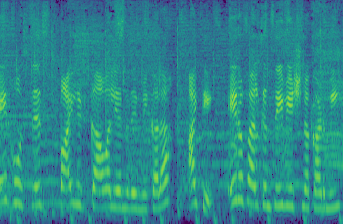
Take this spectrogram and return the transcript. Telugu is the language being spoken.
ఎయిర్ హోస్టెస్ పైలట్ కావాలి అన్నదే మీ కల. అయితే aero falcons aviation academy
